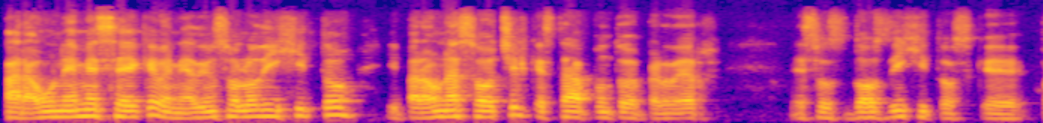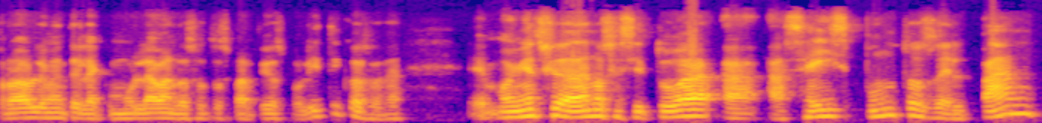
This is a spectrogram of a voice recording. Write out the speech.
para un MC que venía de un solo dígito y para una Xochitl que está a punto de perder esos dos dígitos que probablemente le acumulaban los otros partidos políticos. O sea, el Movimiento Ciudadano se sitúa a, seis puntos del PAN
